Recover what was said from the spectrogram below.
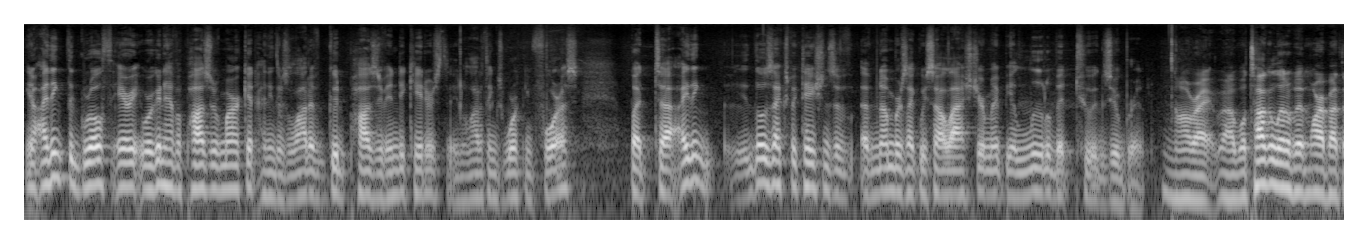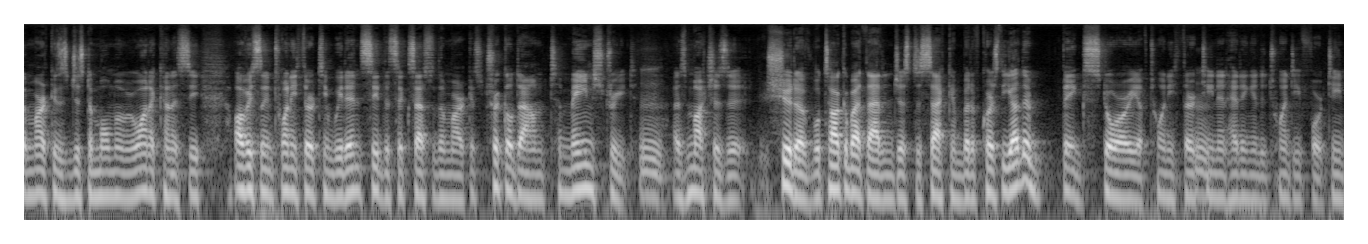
you know, I think the growth area, we're going to have a positive market. I think there's a lot of good positive indicators, a lot of things working for us. But uh, I think those expectations of, of numbers like we saw last year might be a little bit too exuberant. All right, uh, we'll talk a little bit more about the markets in just a moment. We want to kind of see, obviously, in 2013, we didn't see the success of the markets trickle down to Main Street as much as it should have. We'll talk about that in just a second. But of course, the other big story of 2013 and heading into 2014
